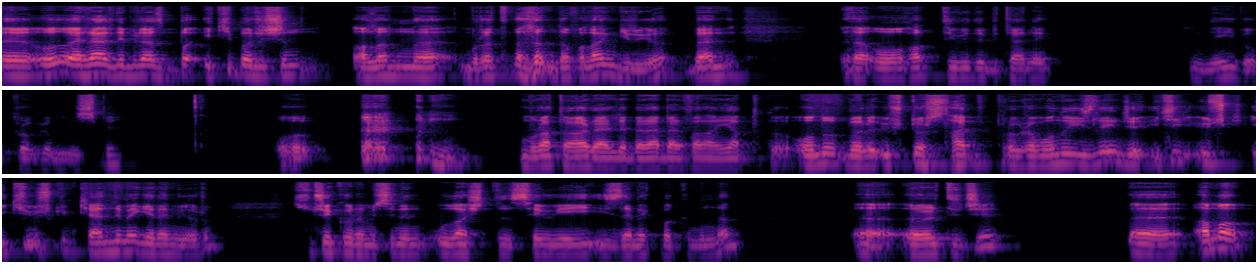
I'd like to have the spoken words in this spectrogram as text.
O herhâlde biraz 2 Barış'ın alanına, Murat'ın alanına falan giriyor. Ben, o Halk TV'de bir tane neydi o programın ismi? O Murat Ağırer'le beraber falan yaptıkları. Onu böyle 3-4 saatlik program onu izleyince 2 üç 2-3 gün kendime gelemiyorum. Suç ekonomisinin ulaştığı seviyeyi izlemek bakımından, eee, öğretici. Eee, ama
